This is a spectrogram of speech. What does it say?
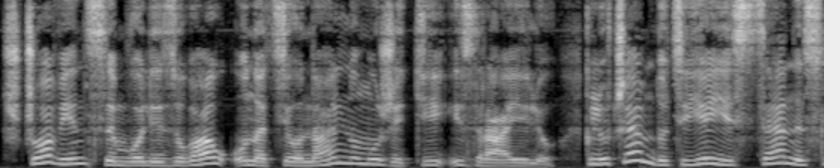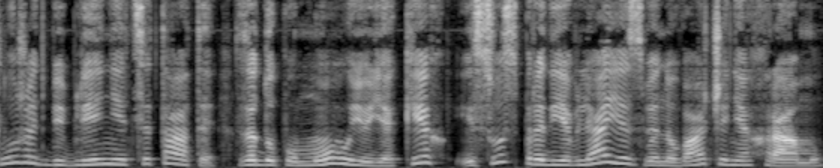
що він символізував у національному житті Ізраїлю. Ключем до цієї сцени служать біблійні цитати, за допомогою яких Ісус пред'являє звинувачення храму.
